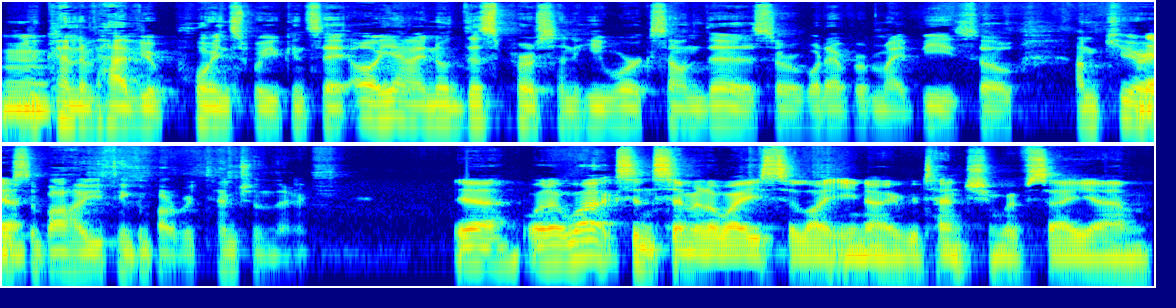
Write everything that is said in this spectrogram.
mm. you kind of have your points where you can say, oh yeah, I know this person, he works on this or whatever it might be. So I'm curious yeah. about how you think about retention there. Yeah, well, it works in similar ways to like you know retention with say um,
